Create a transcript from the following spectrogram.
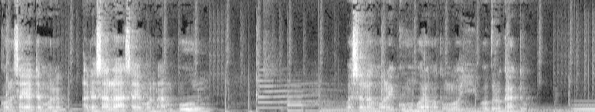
Kalau saya ada ada salah, saya mohon ampun. Wassalamualaikum warahmatullahi wabarakatuh.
